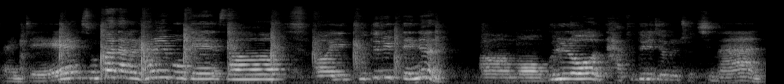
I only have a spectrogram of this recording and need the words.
자, 이제 손바닥을 하늘 보게 해서, 두드릴 때는, 어, 뭐, 물론 다 두드려주면 좋지만,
